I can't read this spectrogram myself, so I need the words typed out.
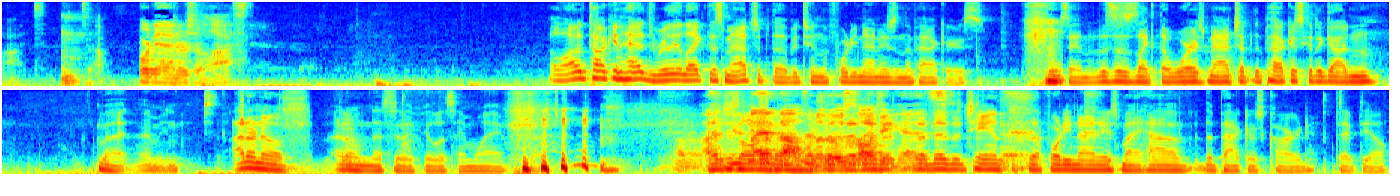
fine. So 49ers are last. A lot of talking heads really like this matchup though between the 49ers and the Packers. They're saying that this is like the worst matchup the Packers could have gotten. But I mean, I don't know if I don't necessarily feel the same way. I don't know. I that's just do- all I about one of that those there's talking a- that. There's a chance Yeah. that the 49ers might have the Packers card type deal.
